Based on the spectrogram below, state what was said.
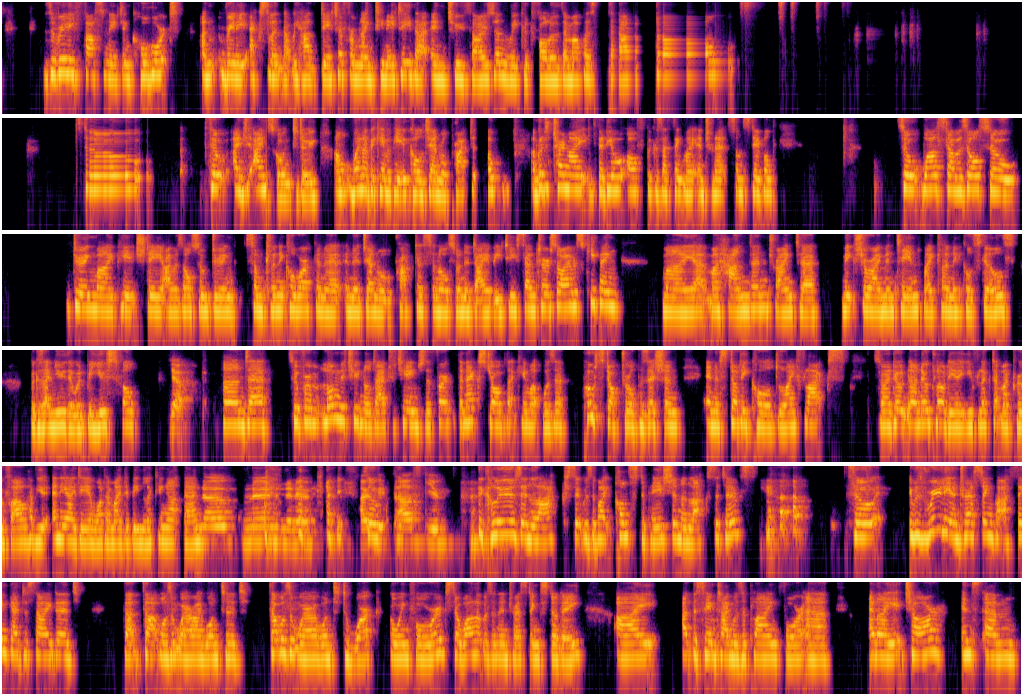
it's a really fascinating cohort and really excellent that we had data from 1980 that in 2000 we could follow them up as adults. So, so I, I was going to do, and um, when I became a PA called general practice, oh, I'm going to turn my video off because I think my internet's unstable. So whilst I was also doing my PhD, I was also doing some clinical work in a in a general practice and also in a diabetes center. So I was keeping my uh, my hand in trying to make sure I maintained my clinical skills because I knew they would be useful. Yeah. And uh, so from longitudinal dietary change, the first, the next job that came up was a postdoctoral position in a study called LifeLax so I don't I know, Claudia, you've looked at my profile. Have you any idea what I might have been looking at then? No, no, no, no, no. okay. I so was to ask you. the clues in lax, it was about constipation and laxatives. So it was really interesting, but I think I decided that that wasn't where I wanted that wasn't where I wanted to work going forward. So while it was an interesting study, I at the same time was applying for a NIHR, um,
